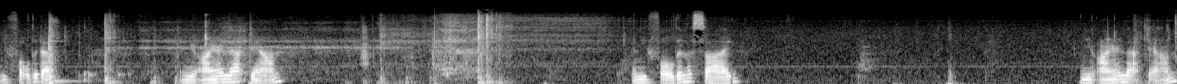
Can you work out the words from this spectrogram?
you fold it up and you iron that down. and you fold in the side and you iron that down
